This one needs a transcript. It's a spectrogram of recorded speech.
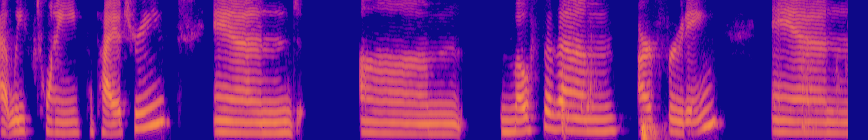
at least 20 papaya trees, and um, most of them are fruiting and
